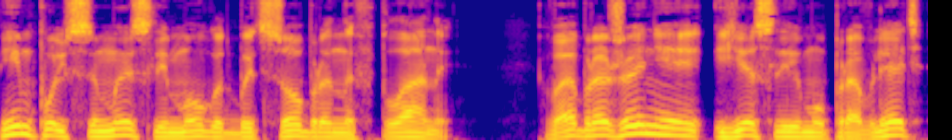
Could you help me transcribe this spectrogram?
импульсы мысли могут быть собраны в планы. Воображение, если им управлять,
